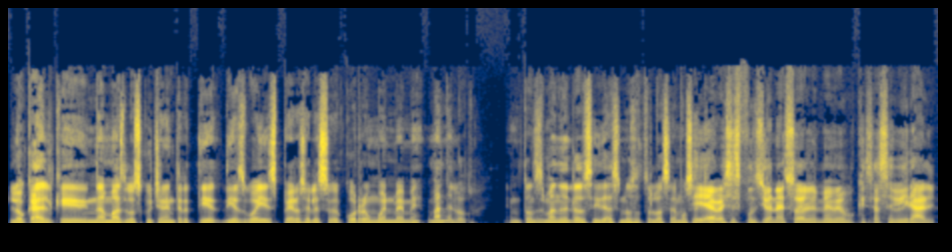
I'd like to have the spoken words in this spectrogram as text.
local que nada más lo escuchan entre 10 10 güeyes, pero se les ocurre un buen meme, mándenlos, güey. Entonces mándenlos las ideas y nosotros lo hacemos Sí, aquí. a veces funciona eso del meme porque se hace viral.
